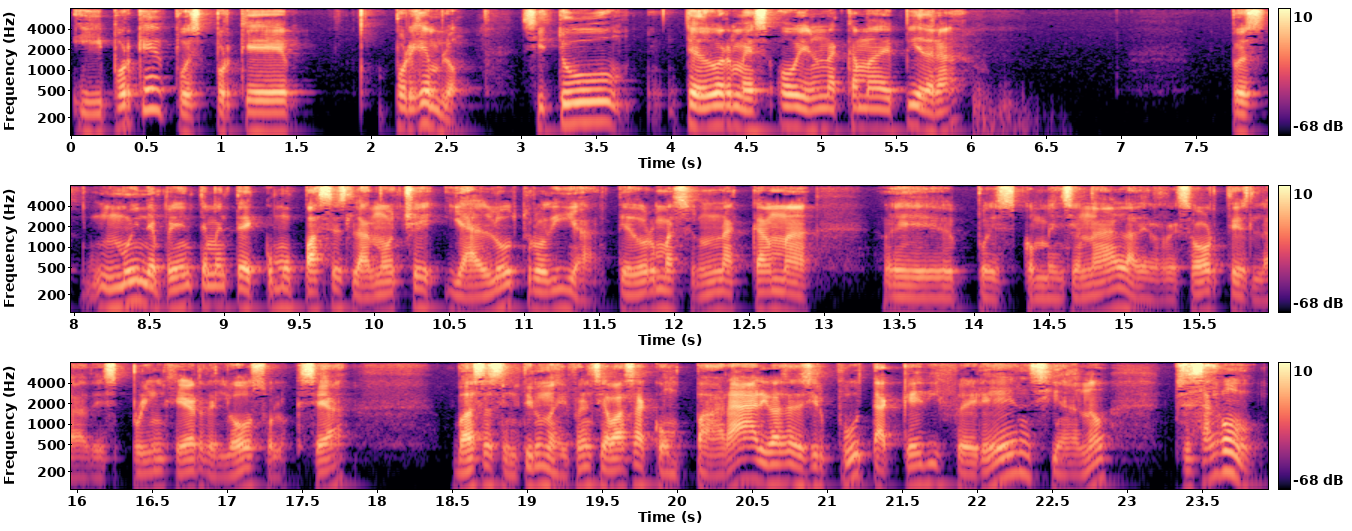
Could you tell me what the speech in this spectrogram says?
¿Y por qué? Pues porque, por ejemplo, si tú te duermes hoy en una cama de piedra, pues muy independientemente de cómo pases la noche y al otro día te duermas en una cama eh, pues convencional, la de resortes, la de spring hair, de oso, lo que sea, vas a sentir una diferencia, vas a comparar y vas a decir, puta, qué diferencia, ¿no? Pues es algo,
